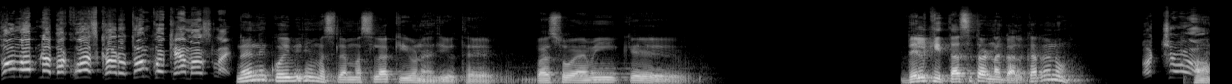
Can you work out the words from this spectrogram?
तुम अपना बकवास करो तुमको क्या मसला है ਨਹੀਂ ਨਹੀਂ ਕੋਈ ਵੀ ਨਹੀਂ ਮਸਲਾ ਮਸਲਾ ਕੀ ਹੋਣਾ ਜੀ ਉੱਥੇ ਬਸ ਉਹ ਐਵੇਂ ਹੀ ਕਿ ਦਿਲ ਕੀਤਾ ਸੀ ਤੁਹਾਡੇ ਨਾਲ ਗੱਲ ਕਰਨ ਨੂੰ अच्छा ਹਾਂ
